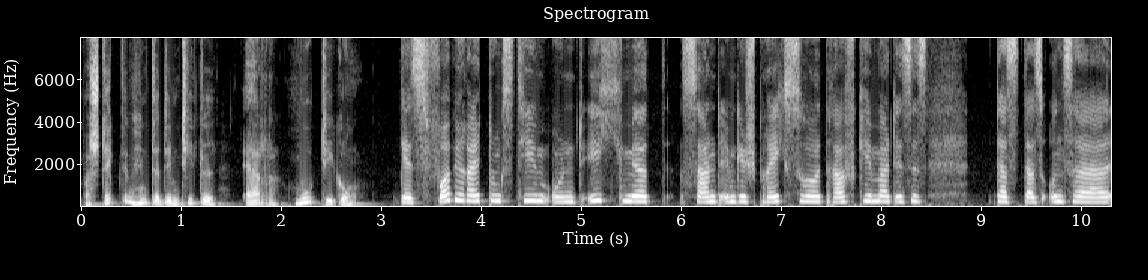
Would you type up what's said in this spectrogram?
Was steckt denn hinter dem Titel Ermutigung? Das Vorbereitungsteam und ich, wir sind im Gespräch so draufgekommen, das ist, dass, dass unser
